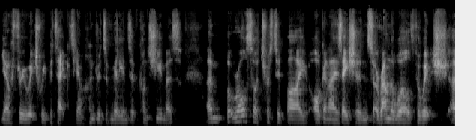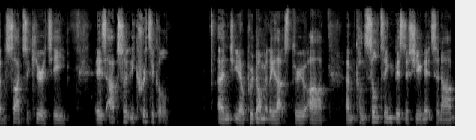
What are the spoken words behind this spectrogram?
you know through which we protect you know hundreds of millions of consumers. Um, but we're also trusted by organizations around the world for which um, cybersecurity is absolutely critical. And you know, predominantly that's through our um, consulting business units and our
